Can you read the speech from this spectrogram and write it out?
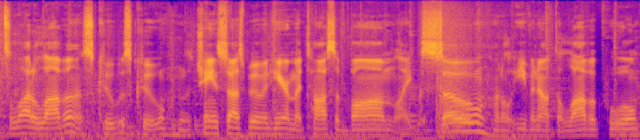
It's a lot of lava. That's cool. It's cool. The chainsaw's moving here. I'm gonna toss a bomb like so. It'll even out the lava pool.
